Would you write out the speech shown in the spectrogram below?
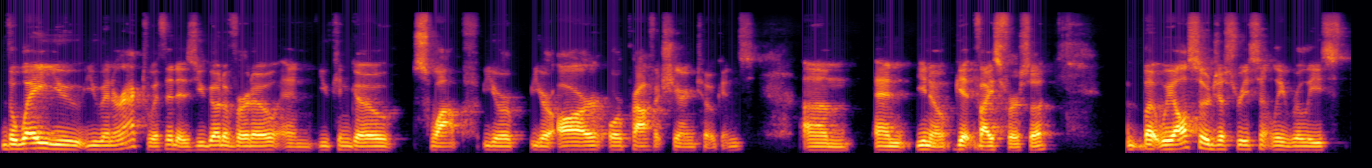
the way you you interact with it is you go to verto and you can go swap your your r or profit sharing tokens um, and you know get vice versa. But we also just recently released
